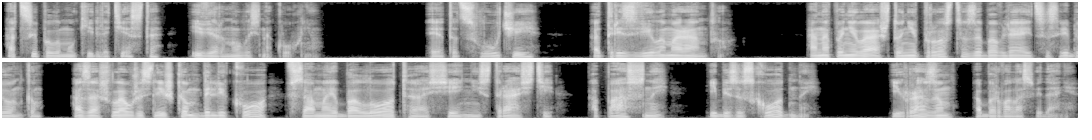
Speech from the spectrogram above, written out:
отсыпала муки для теста и вернулась на кухню. Этот случай отрезвил Амаранту. Она поняла, что не просто забавляется с ребенком, а зашла уже слишком далеко в самое болото осенней страсти, опасной и безысходной, и разом оборвала свидание.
